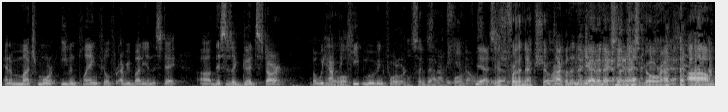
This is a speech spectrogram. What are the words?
and a much more even playing field for everybody in the state. Uh, this is a good start, but we have we'll- to keep moving forward. We'll save that one for Yes. yeah for the next show. We'll talk about that next Yeah, show. the next the next go around. Um,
